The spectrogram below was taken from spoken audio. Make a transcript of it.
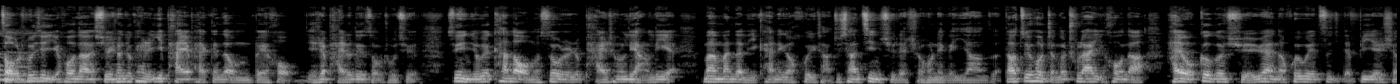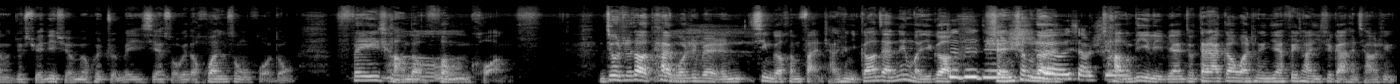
走出去以后呢，学生就开始一排一排跟在我们背后，也是排着队走出去。所以你就会看到我们所有人就排成两列，慢慢的离开那个会场，就像进去的时候那个样子。到最后整个出来以后呢，还有各个学院呢会为自己的毕业生，就学弟学妹们会准备一些所谓的欢送活动，非常的疯狂。你就知道泰国这边人性格很反差，就是你刚刚在那么一个神圣的场地里边，就大家刚完成一件非常仪式感很强的事情，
